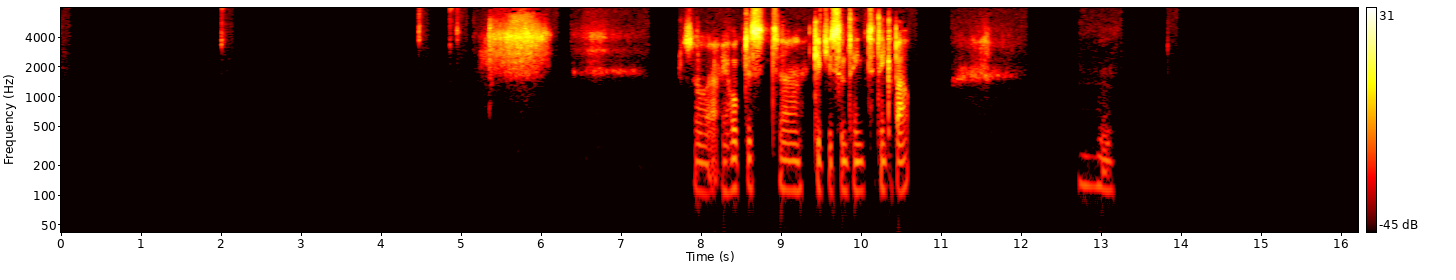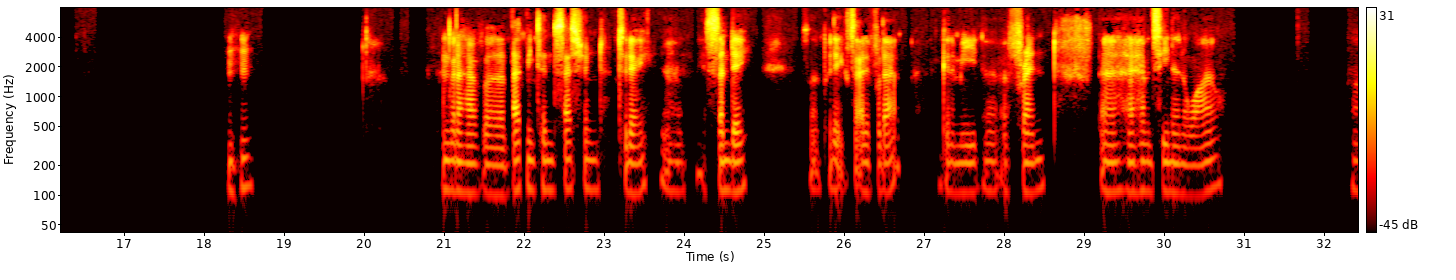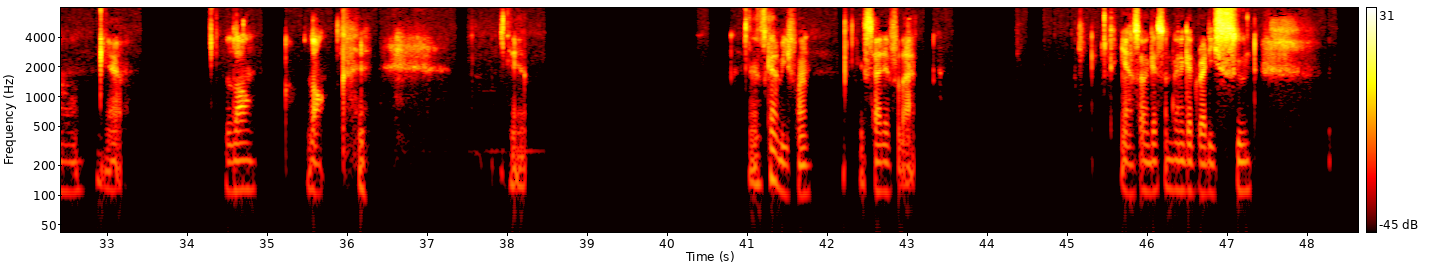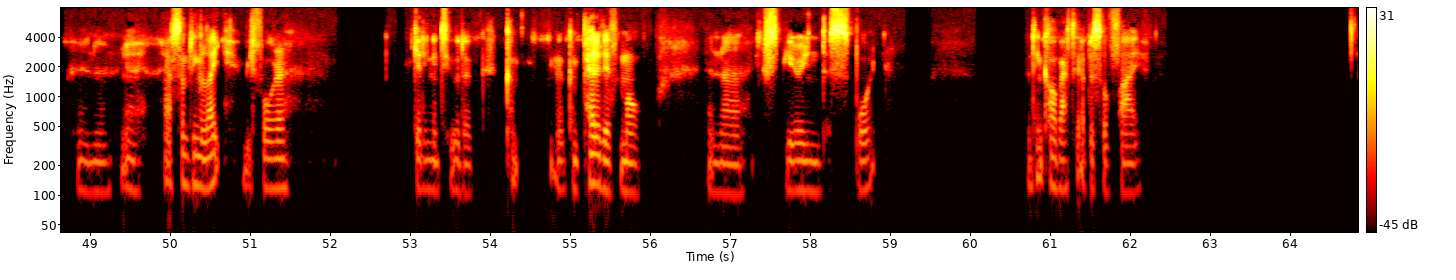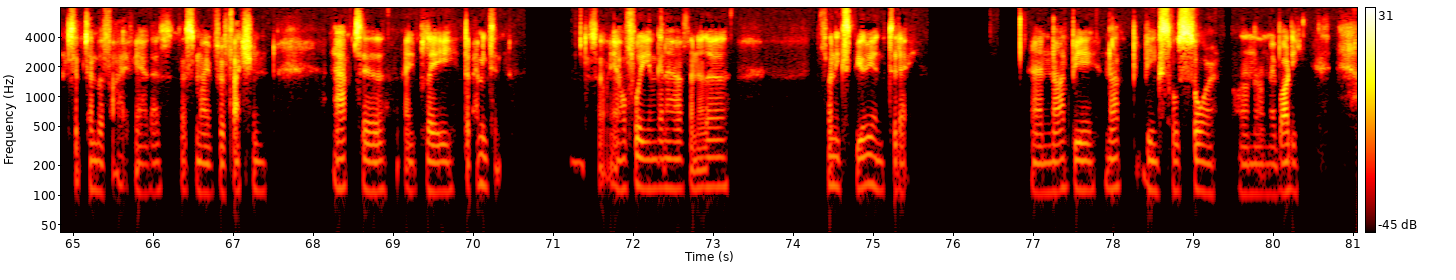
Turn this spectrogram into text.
So I hope this uh, gives you something to think about. Mm-hmm. Mm-hmm. I'm gonna have a badminton session today. Uh, it's Sunday, so I'm pretty excited for that. I'm gonna meet uh, a friend that I haven't seen in a while. Um, yeah, long, long. yeah, it's gonna be fun. Excited for that. Yeah, so I guess I'm gonna get ready soon and uh, yeah, have something light before getting into the com- competitive mode and uh, experience the sport. I think call back to episode five, September five. Yeah, that's that's my reflection after I play the badminton. So yeah, hopefully I'm gonna have another fun experience today and not be not being so sore on uh, my body.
